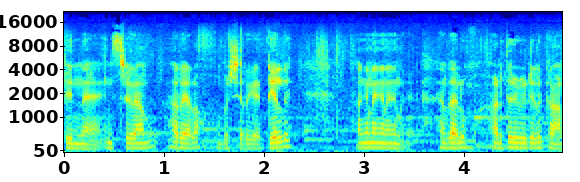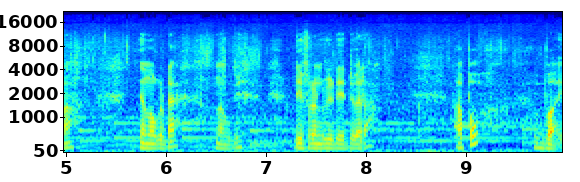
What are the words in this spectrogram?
പിന്നെ ഇൻസ്റ്റാഗ്രാം അറിയാലോ അപ്പോൾ ശരി കെട്ടിയൽ. അങ്ങനെ അങ്ങനെ അങ്ങനെ. എന്തായാലും അടുത്തൊരു വീഡിയോയിൽ കാണാം. ഞാൻ നോക്കട്ടെ നമുക്ക് ഡിഫറെന്റ് വീഡിയോ ആയിട്ട് വരാം. അപ്പോൾ ബൈ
